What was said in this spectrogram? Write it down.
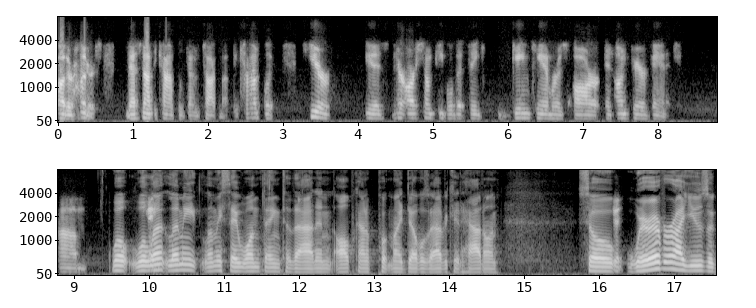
other hunters. That's not the conflict i'm talking about. The conflict here is there are some people that think game cameras are an unfair advantage. Um, well, well, and, let, let me let me say one thing to that, and I'll kind of put my devil's advocate hat on. So good. wherever I use a,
